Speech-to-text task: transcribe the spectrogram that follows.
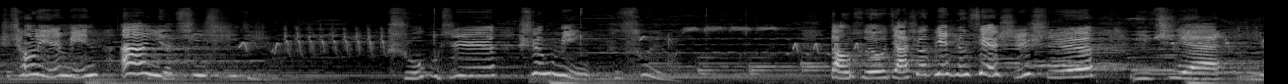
是城里人民安逸的栖息地。殊不知，生命是脆弱的。当所有假设变成现实时，一切已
